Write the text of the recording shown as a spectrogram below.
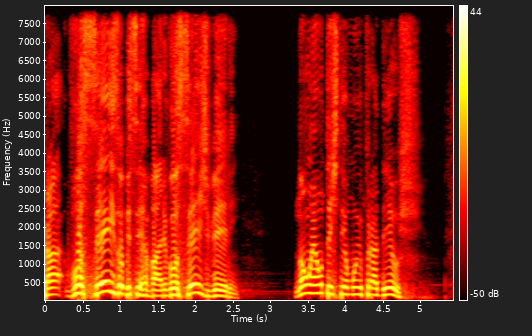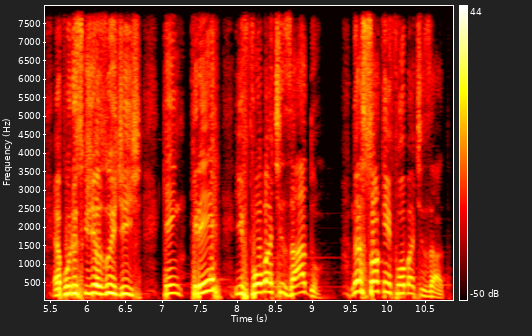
para vocês observarem, vocês verem. Não é um testemunho para Deus. É por isso que Jesus diz: quem crê e for batizado. Não é só quem for batizado.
